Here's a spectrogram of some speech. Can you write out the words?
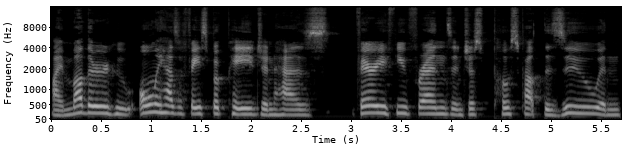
my mother, who only has a Facebook page and has very few friends and just posts about the zoo and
